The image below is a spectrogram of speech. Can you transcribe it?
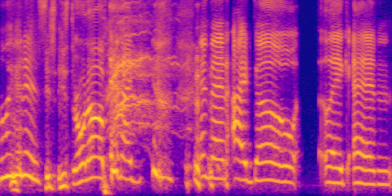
Oh my hmm. goodness. He's he's throwing up. and I and then I'd go like and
